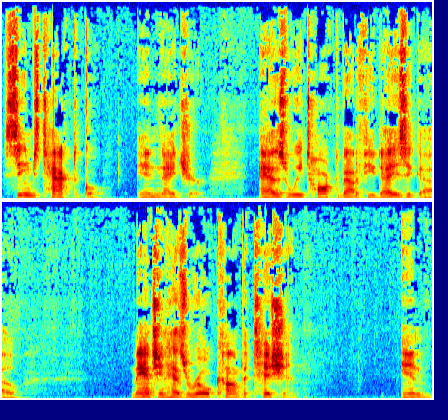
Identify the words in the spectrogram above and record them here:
seems tactical in nature. As we talked about a few days ago, Manchin has real competition in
